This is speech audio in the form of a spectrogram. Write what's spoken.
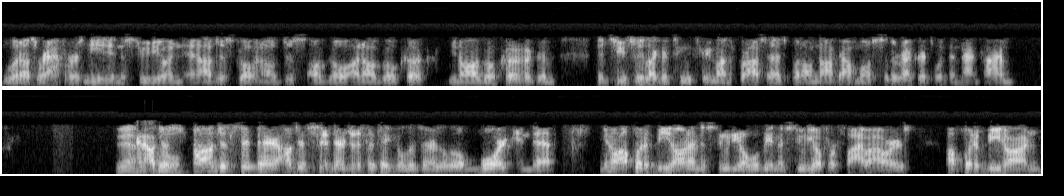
what else rappers need in the studio and, and I'll just go and I'll just I'll go and I'll go cook. You know, I'll go cook and it's usually like a two, three month process, but I'll knock out most of the records within that time. yeah, And I'll cool. just I'll just sit there I'll just sit there just to take the listeners a little more in depth. You know, I'll put a beat on in the studio. We'll be in the studio for five hours. I'll put a beat on,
